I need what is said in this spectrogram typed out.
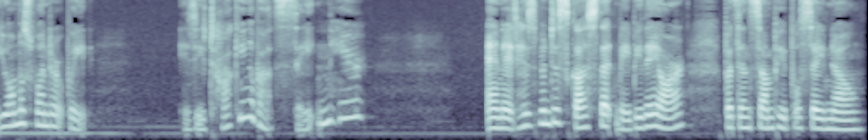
you almost wonder wait, is he talking about Satan here? And it has been discussed that maybe they are, but then some people say no,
